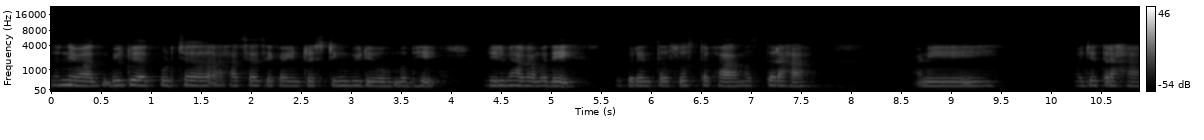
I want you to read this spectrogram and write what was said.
धन्यवाद. भेटूयात पुढच्या अशाच एका इंटरेस्टिंग व्हिडिओमध्ये पुढील भागामध्ये. तोपर्यंत स्वस्त खा मस्त राहा आणि मजेत राहा.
